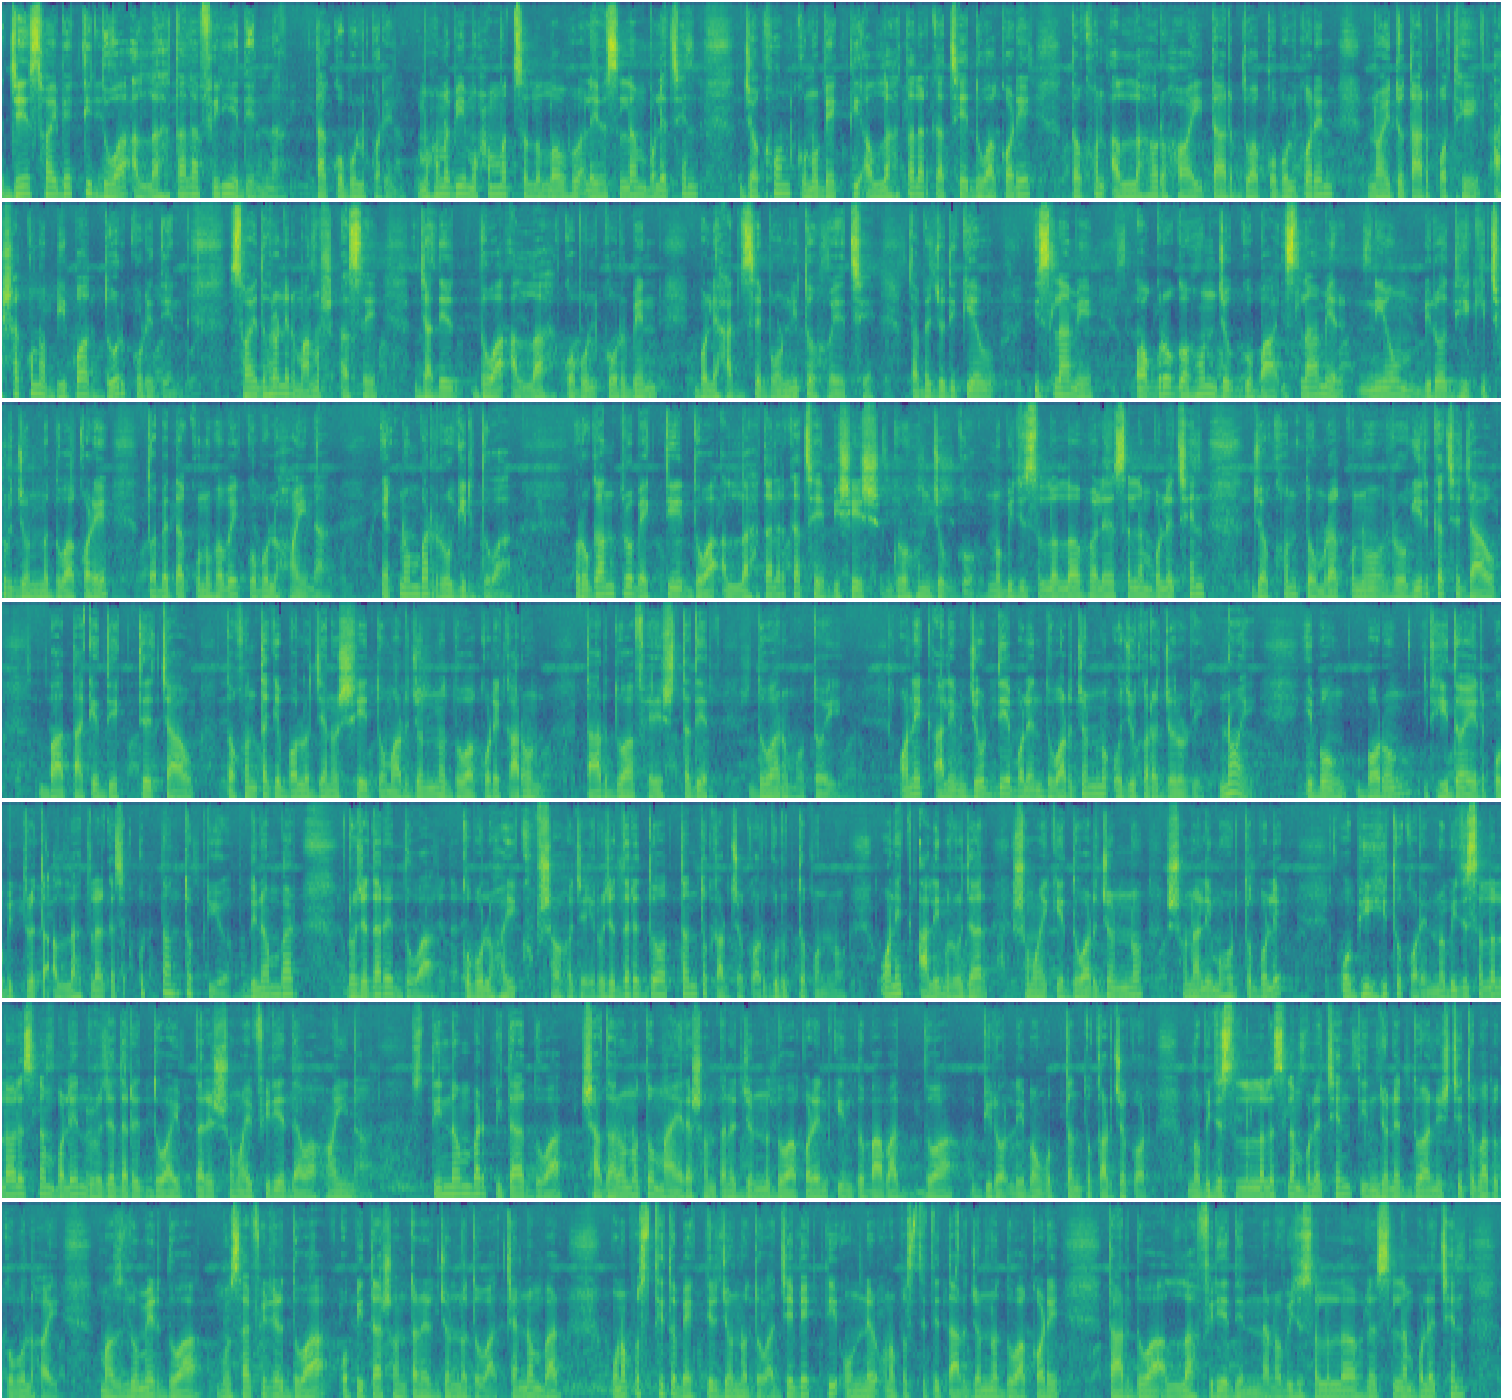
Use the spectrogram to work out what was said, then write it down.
যে ছয় ব্যক্তি দোয়া আল্লাহ তালা ফিরিয়ে দেন না, তা কবুল করেন। মহানবী মোহাম্মদ সাল্লু আলহিহাসাল্লাম বলেছেন, যখন কোনো ব্যক্তি আল্লাহ তালার কাছে দোয়া করে, তখন আল্লাহর হয় তার দোয়া কবুল করেন, নয়তো তার পথে আসা কোনো বিপদ দূর করে দেন। ছয় ধরনের মানুষ আছে যাদের দোয়া আল্লাহ কবল করবেন বলে হাদিসে বর্ণিত হয়েছে। তবে যদি কেউ ইসলামে অগ্রগ্রহণযোগ্য বা ইসলামের নিয়ম বিরোধী কিছুর জন্য দোয়া করে, তবে তা কোনোভাবেই কবল হয় না। এক নম্বর, রোগীর দোয়া। রোগান্ত্র ব্যক্তি দোয়া আল্লাহ তালার কাছে বিশেষ গ্রহণযোগ্য। নবীজি সাল্লাহ আলাইসাল্লাম বলেছেন, যখন তোমরা কোনো রোগীর কাছে যাও বা তাকে দেখতে চাও, তখন তাকে বলো যেন সে তোমার জন্য দোয়া করে কারণ তার দোয়া ফেরিস্তাদের দোয়ার মতোই। অনেক আলিম জোর দিয়ে বলেন, দোয়ার জন্য অজু করা জরুরি নয় এবং বরং হৃদয়ের পবিত্রতা আল্লাহ তালার কাছে অত্যন্ত প্রিয়। দুই নম্বর, রোজাদারের দোয়া কবল হয় খুব সহজেই রোজাদারের দোয়া অত্যন্ত কার্যকর, গুরুত্বপূর্ণ। অনেক আলিম রোজার সময়কে দোয়ার জন্য সোনালী মুহূর্ত বলে অভিহিত করেন। নবীজি সাল্লাহ আলাইসলাম বলেন, রোজাদারের দোয়া ইফতারের সময় ফিরিয়ে দেওয়া হয় না। তিন নম্বর পিতার দোয়া সাধারণত মায়েরা সন্তানের জন্য দোয়া করেন, কিন্তু বাবার দোয়া বিরল এবং অত্যন্ত কার্যকর। নবীজ সাল্লা ইসলাম বলেছেন, তিনজনের দোয়া নিশ্চিতভাবে কবুল হয়। মাজলুমের দোয়া, মুসাফিরের দোয়া ও পিতা সন্তানের জন্য দোয়া। চার নম্বর, অনুপস্থিত ব্যক্তির জন্য দোয়া। যে ব্যক্তি অন্যের অনুপস্থিতি তার জন্য দোয়া করে, তার দোয়া আল্লাহ ফিরিয়ে দেন না। নবীজ সাল্লাহ সাল্লাম বলেছেন,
